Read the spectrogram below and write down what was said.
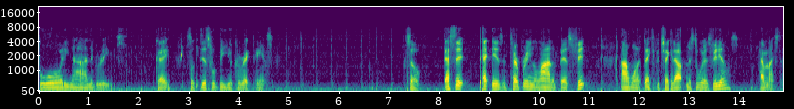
49 degrees. Okay, so this would be your correct answer. So that's it. That is interpreting the line of best fit. I want to thank you for checking out Mr. Ware's videos. Have a nice day.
